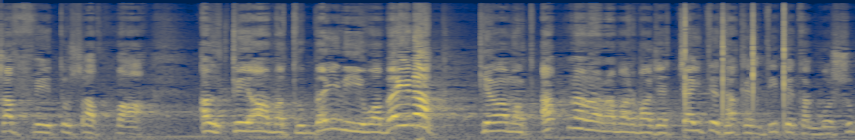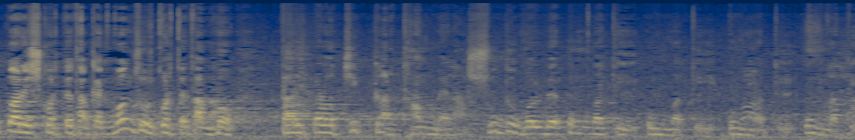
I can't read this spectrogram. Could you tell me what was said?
সাফি তু সাফা, আল কেয়ামতু বাইনি ওয়া বাইনাক কেয়ামত আপনার আর আমার মাঝে চাইতে থাকেন, দিতে থাকব, সুপারিশ করতে থাকেন, মঞ্জুর করতে থাকব। তারপরও চিৎকার থামবে না। শুধু বলবে উন্নতি উন্নতি উন্নতি উন্নতি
